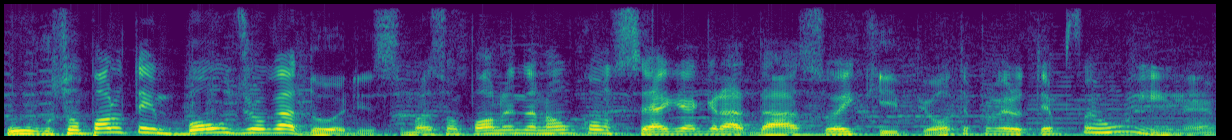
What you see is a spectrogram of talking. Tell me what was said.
O São Paulo tem bons jogadores, mas o São Paulo ainda não consegue agradar a sua equipe. Ontem o primeiro tempo foi ruim, né?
